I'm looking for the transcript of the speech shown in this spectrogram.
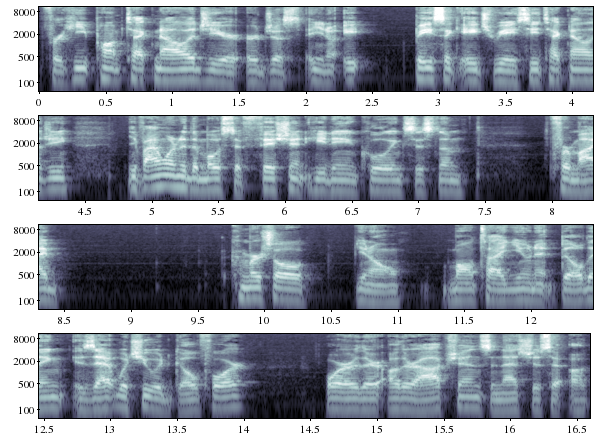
for heat pump technology or, or just you know a, basic HVAC technology. If I wanted the most efficient heating and cooling system for my commercial, you know, multi-unit building, is that what you would go for, or are there other options and that's just a, a,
